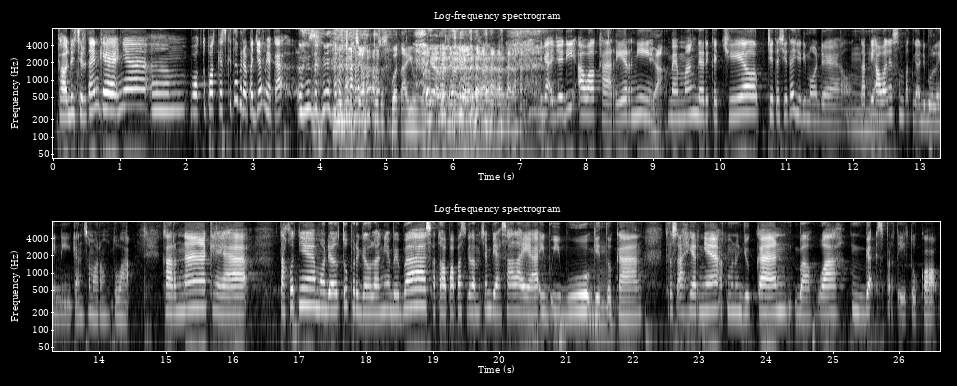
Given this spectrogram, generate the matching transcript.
Kalau diceritain kayaknya em, waktu podcast kita berapa jam ya kak? 7 jam khusus buat Ayuma. Enggak, jadi awal karir nih, Ya. memang dari kecil cita-cita jadi model. Tapi awalnya sempat nggak dibolehin nih kan sama orang tua. Karena kayak takutnya model tuh pergaulannya bebas atau apa-apa segala macam biasalah ya ibu-ibu gitu kan. Terus akhirnya aku menunjukkan bahwa enggak seperti itu kok.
